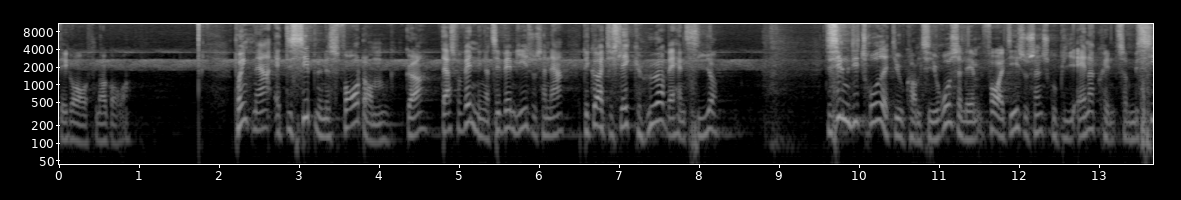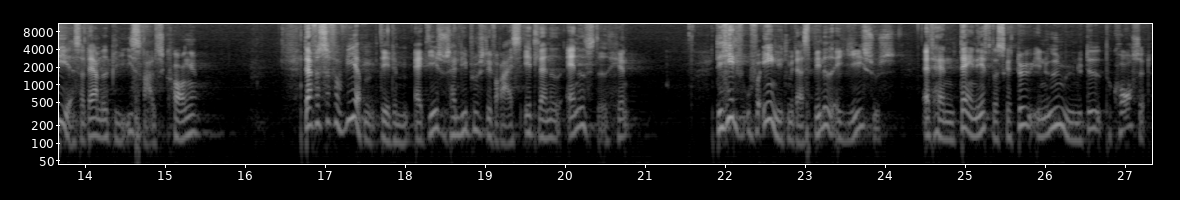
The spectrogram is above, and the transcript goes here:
det går nok over. Pointen er, at disciplenes fordomme gør, deres forventninger til, hvem Jesus han er, det gør, at de slet ikke kan høre, hvad han siger. Disciplene de troede, at de ville komme til Jerusalem, for at Jesus han skulle blive anerkendt som Messias og dermed blive Israels konge. Derfor så forvirrer det dem, at Jesus han lige pludselig vil rejse et eller andet andet sted hen. Det er helt uforenligt med deres billede af Jesus, at han dagen efter skal dø en ydmygende død på korset,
